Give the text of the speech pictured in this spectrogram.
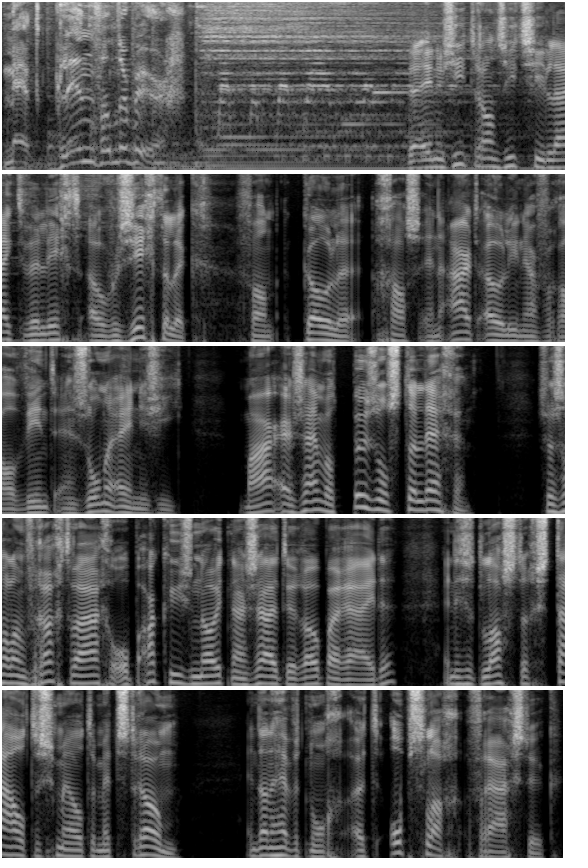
met Glenn van der Burg. De energietransitie lijkt wellicht overzichtelijk. Van kolen, gas en aardolie naar vooral wind- en zonne-energie. Maar er zijn wat puzzels te leggen. Zo zal een vrachtwagen op accu's nooit naar Zuid-Europa rijden en is het lastig staal te smelten met stroom. En dan hebben we het nog het opslagvraagstuk.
